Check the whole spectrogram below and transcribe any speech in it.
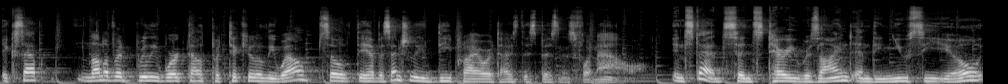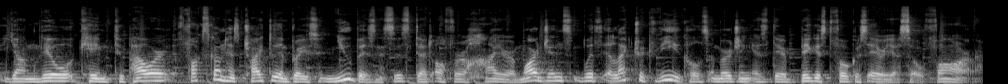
Except none of it really worked out particularly well, so they have essentially deprioritized this business for now. Instead, since Terry resigned and the new CEO, Young Liu, came to power, Foxconn has tried to embrace new businesses that offer higher margins, with electric vehicles emerging as their biggest focus area so far.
